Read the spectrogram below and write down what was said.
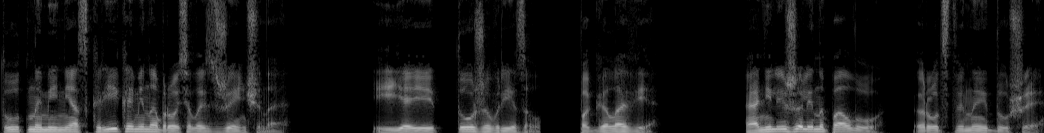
Тут на меня с криками набросилась женщина. И я ей тоже врезал. По голове. Они лежали на полу, родственные души.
